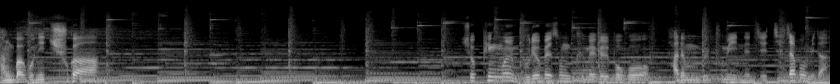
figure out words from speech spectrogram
장바구니 추가 쇼핑몰 무료 배송 금액을 보고 다른 물품이 있는지 찾아봅니다.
